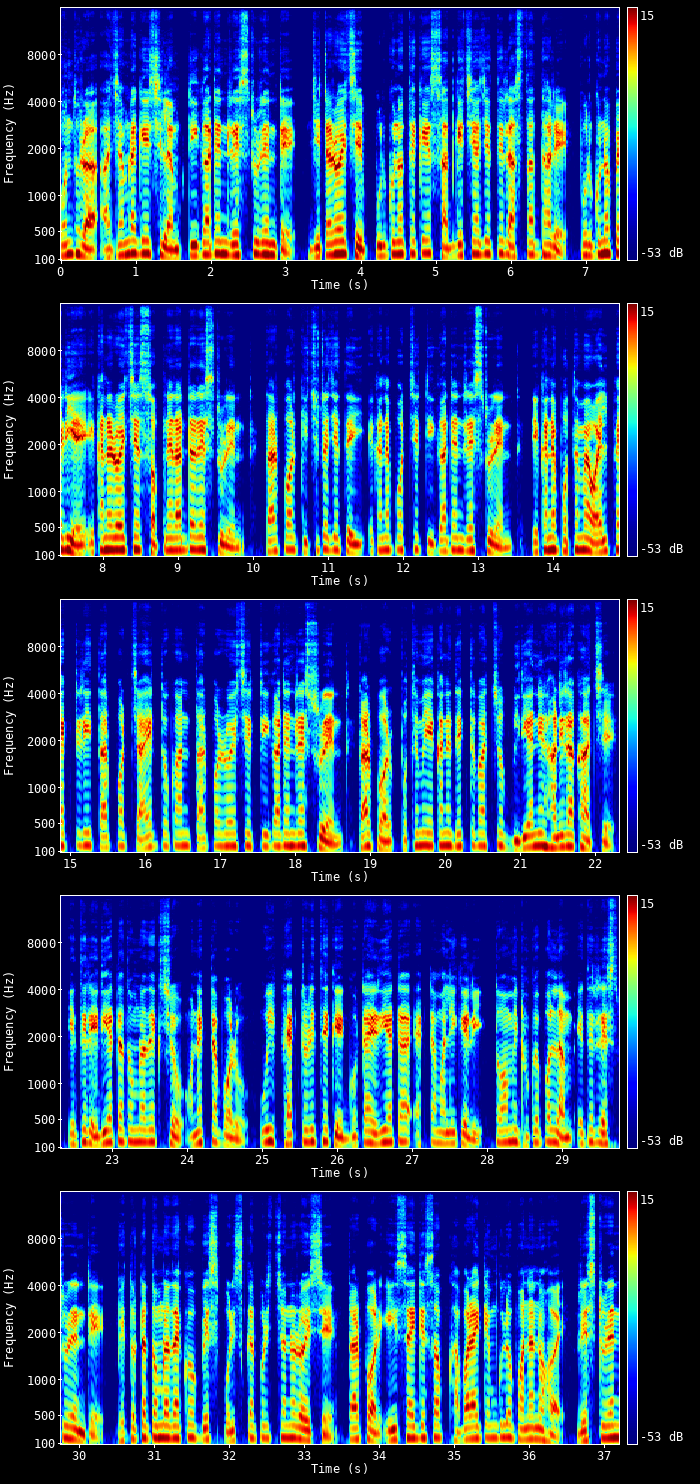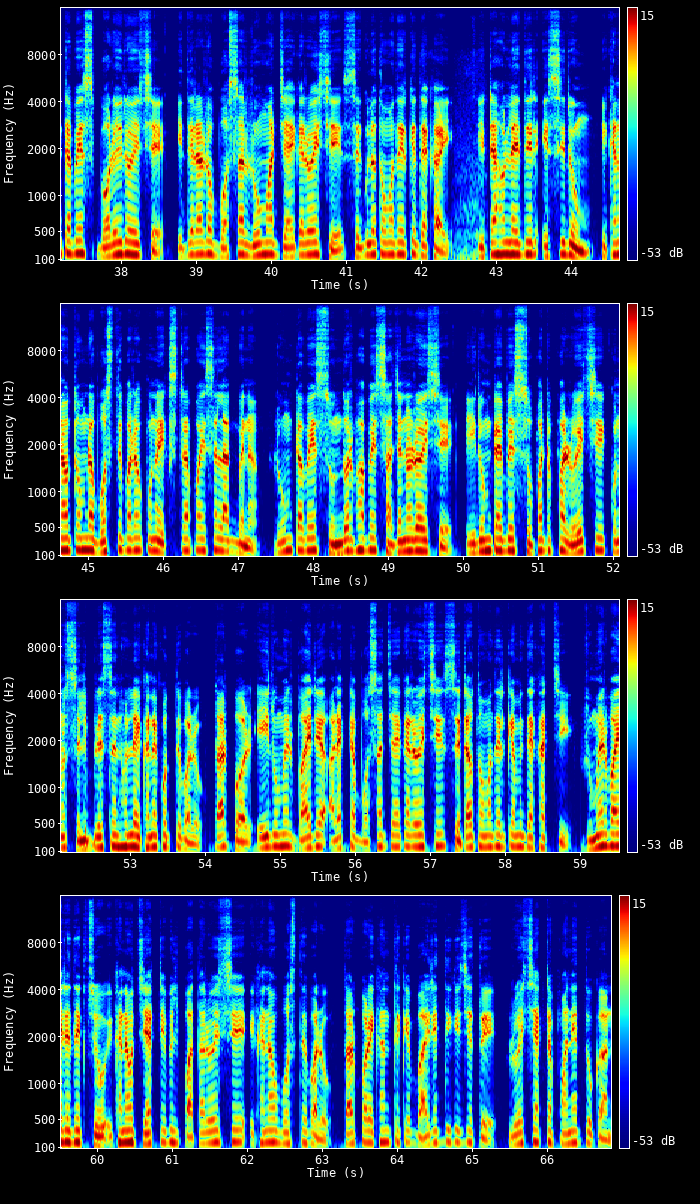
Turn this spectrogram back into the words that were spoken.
বন্ধুরা, আজ আমরা গিয়েছিলাম টি গার্ডেন রেস্টুরেন্টে, যেটা রয়েছে পুরগুনো থেকে সাতগেছিয়া যেতে রাস্তার ধারে। পুরগুনো পেরিয়ে এখানে রয়েছে স্বপ্নের আড্ডা রেস্টুরেন্ট। তারপর কিছুটা যেতেই এখানে পড়ছে টি গার্ডেন রেস্টুরেন্ট। এখানে প্রথমে অয়েল ফ্যাক্টরি তারপর চায়ের দোকান, তারপর রয়েছে টি গার্ডেন রেস্টুরেন্ট তারপর প্রথমে এখানে দেখতে পাচ্ছ বিরিয়ানির হাঁড়ি রাখা আছে। এদের এরিয়াটা তোমরা দেখছ, অনেকটা বড়। ওই ফ্যাক্টরি থেকে গোটা এরিয়াটা একটা মালিকেরই। তো আমি ঢুকে পড়লাম এদের রেস্টুরেন্টে ভেতরটা তোমরা দেখো, বেশ পরিষ্কার পরিচ্ছন্ন রয়েছে। তারপর এই সাইডে সব খাবার আইটেমগুলো বানানো হয়। রেস্টুরেন্টটা বেশ বড়ই রয়েছে। এদের আরও বসার রুম আর জায়গা রয়েছে, সেগুলো তোমাদেরকে দেখাই। এটা হলো এদের এসি রুম এখানেও তোমরা বসতে পারো, কোনো এক্সট্রা পয়সা লাগবে না। রুমটা বেশ সুন্দরভাবে সাজানো রয়েছে। এই রুমটায় বেশ সোফা টোফা রয়েছে, কোনো সেলিব্রেশন হলে এখানে করতে পারো। তারপর এই রুমের বাইরে আরেকটা বসার জায়গা রয়েছে, সেটাও তোমাদেরকে আমি দেখাচ্ছি। রুমের বাইরে দেখছ, এখানেও চেয়ার টেবিল পাতা রয়েছে, এখানেও বসতে পারো। তারপর এখান থেকে বাইরের দিকে যেতে রয়েছে একটা পানের দোকান।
